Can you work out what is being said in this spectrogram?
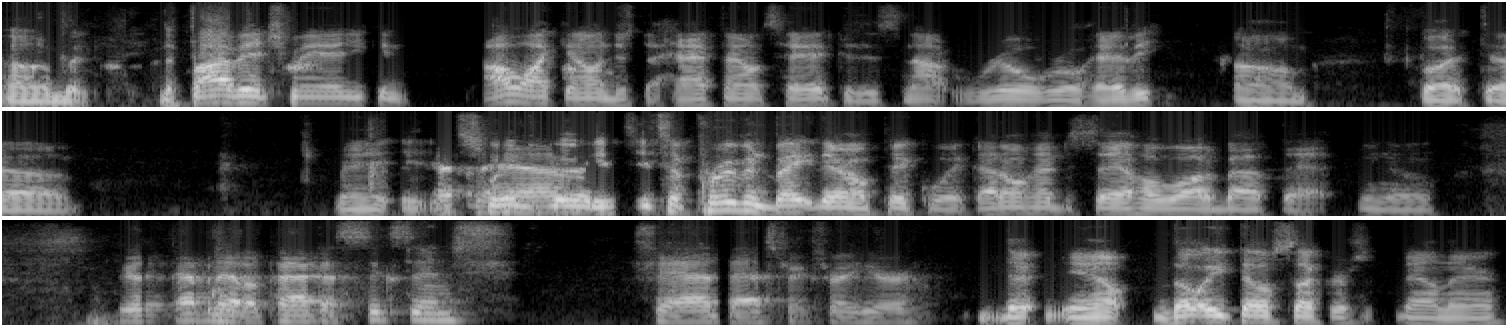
Um, but the five inch man, you can. I like it on just a half ounce head because it's not real, real heavy. Um, but uh, man, it, it swims good. It's it's a proven bait there on Pickwick. I don't have to say a whole lot about that. You know, We happen to have a pack of six inch shad Basstrix right here. They're- you know they'll eat those suckers down there.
